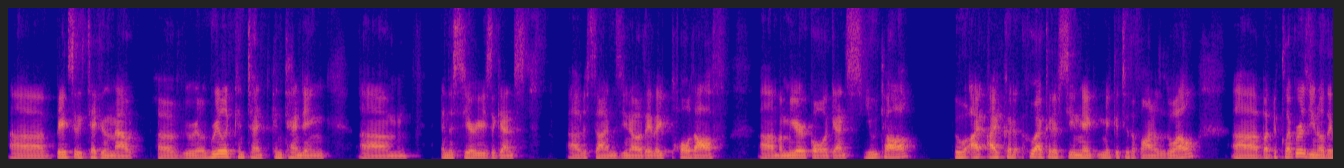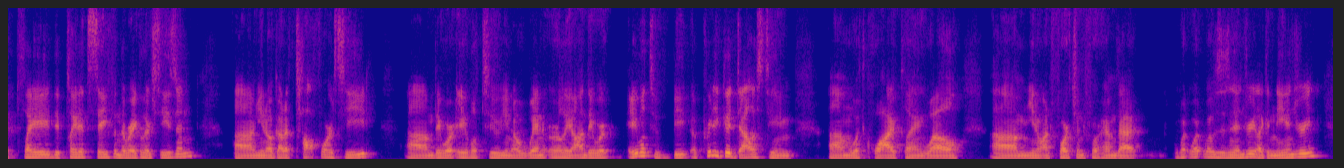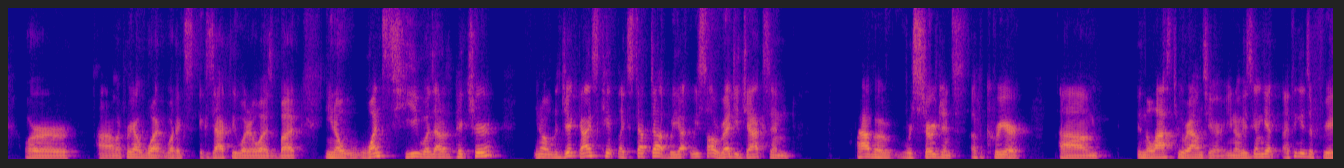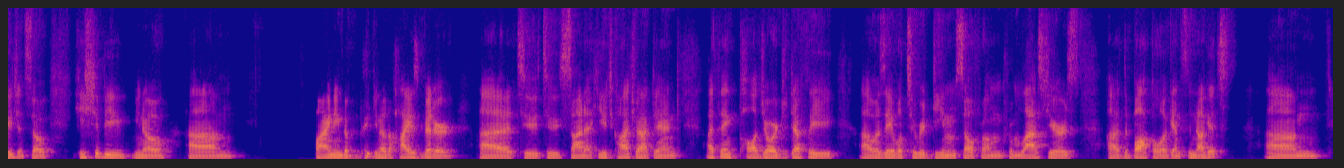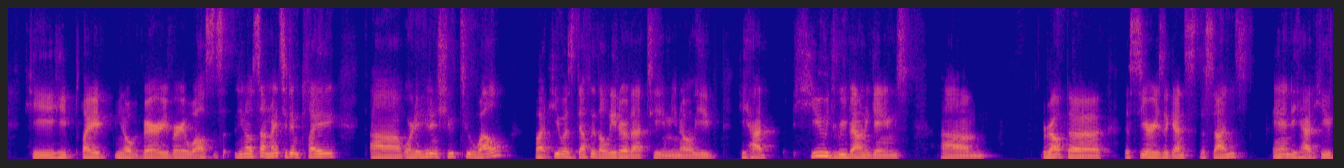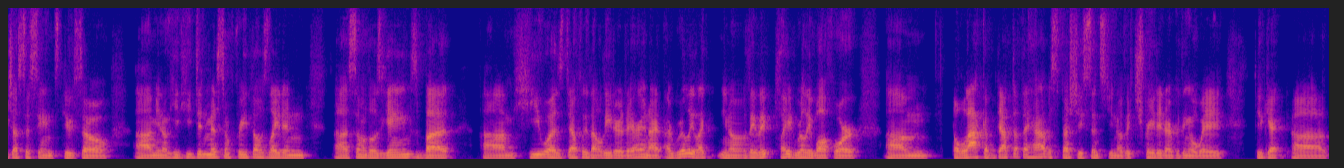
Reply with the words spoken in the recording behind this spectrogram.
uh, basically taking them out of really, content, contending um, in the series against uh, the Suns. You know they they pulled off um, a miracle against Utah, who I, I could who I could have seen make make it to the finals as well. Uh, but the Clippers, you know, they played they played it safe in the regular season. Um, you know, got a top four seed. Um, they were able to, you know, win early on. They were able to beat a pretty good Dallas team um, with Kawhi playing well. Um, you know, unfortunate for him that what, what was his injury, like a knee injury, or um, I forgot what what ex- exactly what it was. But you know, once he was out of the picture, you know, legit guys came, like stepped up. We got we saw Reggie Jackson have a resurgence of a career um, in the last two rounds here. You know, he's going to get, I think he's a free agent. So he should be, you know, um, finding the, you know, the highest bidder uh, to, to sign a huge contract. And I think Paul George definitely uh, was able to redeem himself from, from last year's uh, debacle against the Nuggets. Um, he, he played, you know, very, very well. So, you know, some nights he didn't play uh, or he didn't shoot too well, but he was definitely the leader of that team. You know, he, he had huge rebounding games um, throughout the the series against the Suns, and he had huge assists too. So um, you know he he did miss some free throws late in uh, some of those games, but um, he was definitely that leader there. And I, I really like you know they they played really well for um, the lack of depth that they have, especially since you know they traded everything away to get uh,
